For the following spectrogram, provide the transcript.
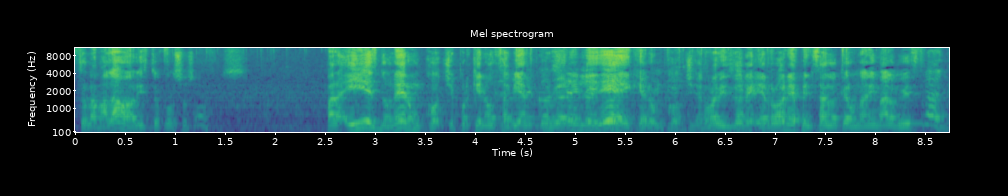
¿No? Esto la Malama visto con sus ojos. Para ellos no era un coche, porque no sabían, no habían ni la idea de que era un coche. Era una visión errónea pensando que era un animal muy extraño.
